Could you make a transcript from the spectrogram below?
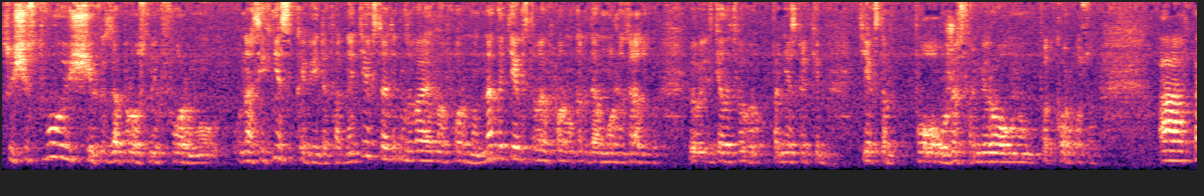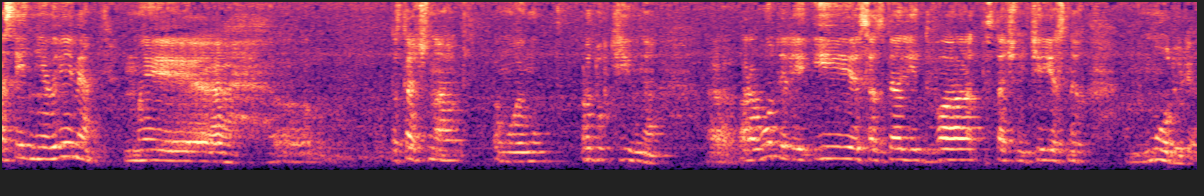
существующих запросных форм. У нас их несколько видов. Однотекстовая так называемая форма, многотекстовая форма, когда можно сразу сделать выборку по нескольким текстам по уже сформированному подкорпусу. А в последнее время мы э, достаточно, по-моему, продуктивно э, поработали и создали два достаточно интересных модуля.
